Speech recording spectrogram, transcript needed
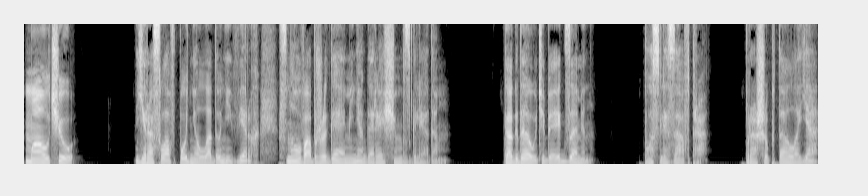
«Молчу», Ярослав поднял ладони вверх, снова обжигая меня горящим взглядом. «Когда у тебя экзамен?» «Послезавтра», — прошептала я,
